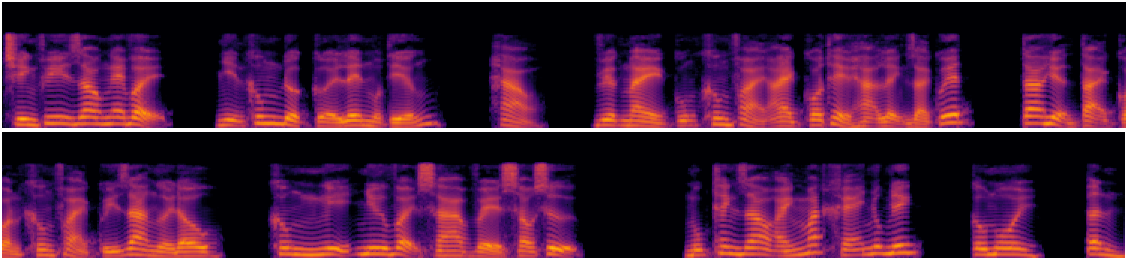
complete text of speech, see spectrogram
Trình phi giao nghe vậy, nhịn không được cười lên một tiếng, hảo, việc này cũng không phải ai có thể hạ lệnh giải quyết, ta hiện tại còn không phải quý gia người đâu, không nghĩ như vậy xa về sau sự. Mục thanh giao ánh mắt khẽ nhúc nhích, câu môi, ân.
